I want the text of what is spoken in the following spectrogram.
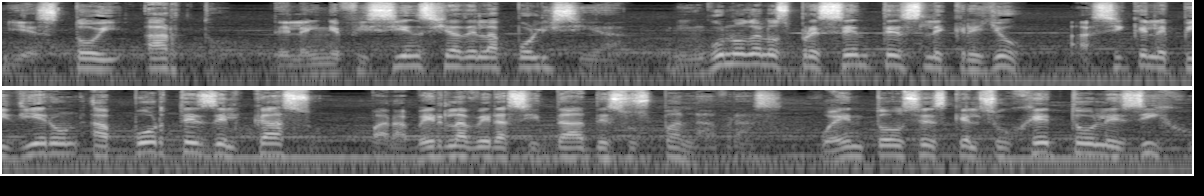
y estoy harto de la ineficiencia de la policía, ninguno de los presentes le creyó, así que le pidieron aportes del caso para ver la veracidad de sus palabras. Fue entonces que el sujeto les dijo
